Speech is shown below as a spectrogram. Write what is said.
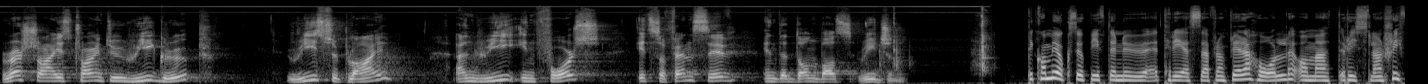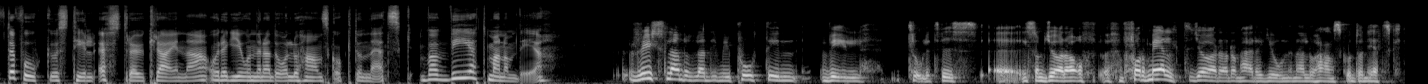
Russia is trying to regroup, resupply, and reinforce its offensive in the Donbas region. Det kommer också uppgifter nu, Teresa, från flera håll om att Ryssland skiftar fokus till östra Ukraina och regionerna då Luhansk och Donetsk. Vad vet man om det? Ryssland och Vladimir Putin vill troligtvis eh, liksom göra, formellt göra de här regionerna, Luhansk och Donetsk,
